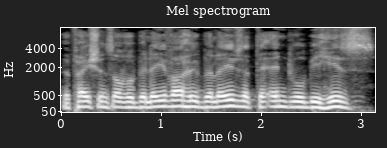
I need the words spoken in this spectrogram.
The patience of a believer who believes that the end will be his.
